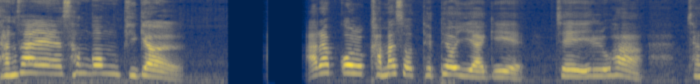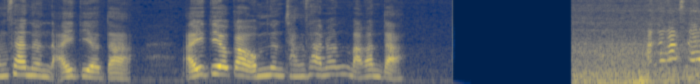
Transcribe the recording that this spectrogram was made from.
장사의 성공 비결 아랍골 가마솥 대표 이야기 제1화 장사는 아이디어다. 아이디어가 없는 장사는 망한다. 안녕하세요.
